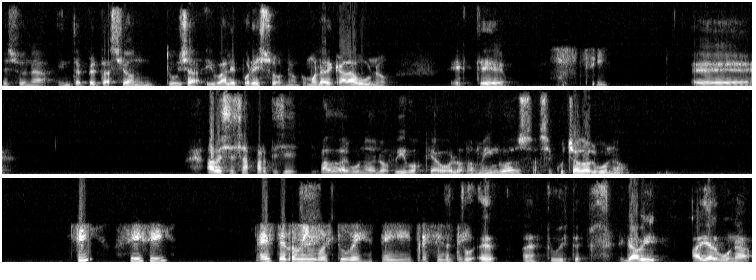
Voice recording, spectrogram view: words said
es una interpretación tuya y vale por eso, ¿no? Como la de cada uno. Este, sí. Eh, ¿A veces has participado de alguno de los vivos que hago los domingos? ¿Has escuchado alguno? Sí, sí, sí. Este domingo estuve eh, presente. Eh, ah, estuviste. Gaby, ¿hay alguna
